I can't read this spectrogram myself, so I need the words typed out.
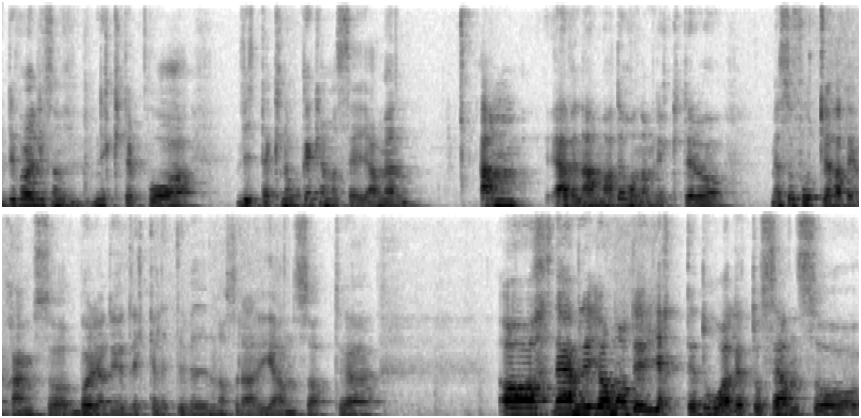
det var liksom nykter på vita knogar kan man säga. Men am, även ammade honom nykter och Men så fort jag hade en chans så började jag dricka lite vin och sådär igen. Så att, eh, ja, nej men jag mådde jättedåligt och sen så,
